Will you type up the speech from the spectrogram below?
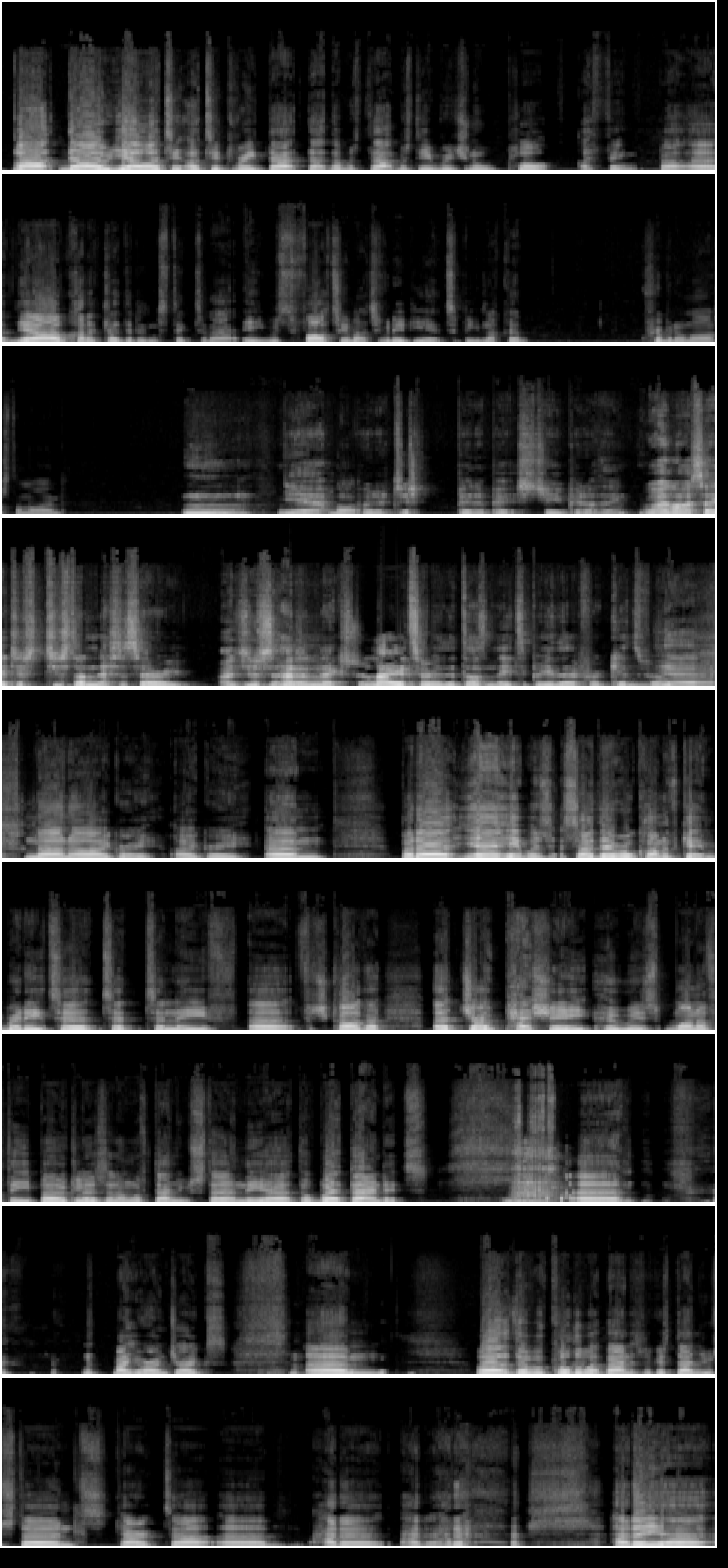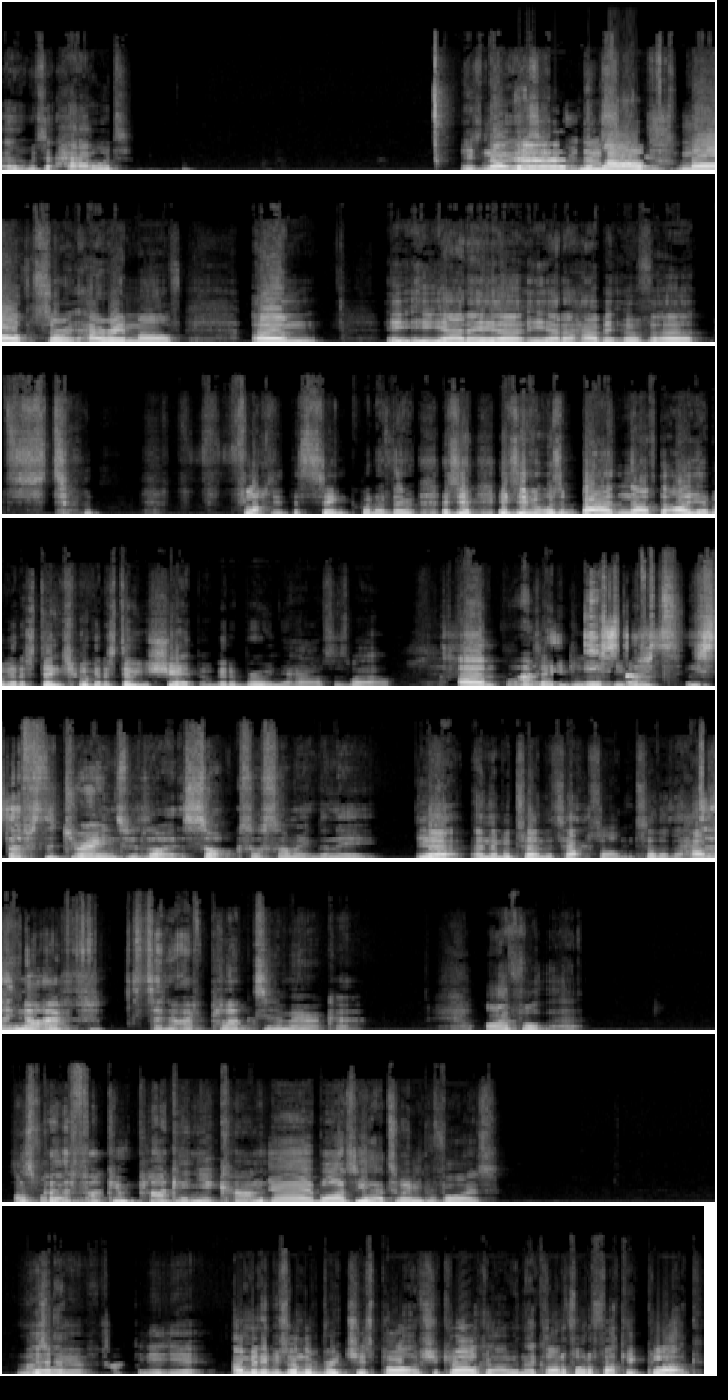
but no, yeah, I did. I did read that. That that was that was the original plot, I think. But uh, yeah, I'm kind of glad they didn't stick to that. He was far too much of an idiot to be like a criminal mastermind. Mm, yeah, Like- would have just been a bit stupid, I think. Well, like I say, just just unnecessary. I just add an extra layer to it that doesn't need to be there for a kids' film. Yeah, no, no, I agree, I agree. Um, but uh, yeah, it was so they're all kind of getting ready to to, to leave uh, for Chicago. Uh, Joe Pesci, who is one of the burglars, along with Daniel Stern, the uh, the Wet Bandits. uh, make your own jokes. Um, well, they were called the Wet Bandits because Daniel Stern's character um, had a had had a had a uh, was it Howard? His no, Uh, that's- Marv. Marv, sorry, Harry and Marv. Um, he he had a uh, he had a habit of uh, st- flooded the sink whenever they were, as if, as if it wasn't bad enough that oh yeah we're gonna steal we're gonna steal your shit but we're gonna ruin your house as well. Um, so he'd, He he'd- stuffs, he stuffs the drains with like socks or something, doesn't he? Yeah, and then we'll turn the taps on so that the house. Do they not have? Do they not have plugs in America? I thought that. I Just thought put the fucking plug in, you cunt. Yeah, why has he had to improvise? Must Yeah. be a fucking idiot. I mean, he was on the richest part of Chicago, and they can't afford a fucking plug.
